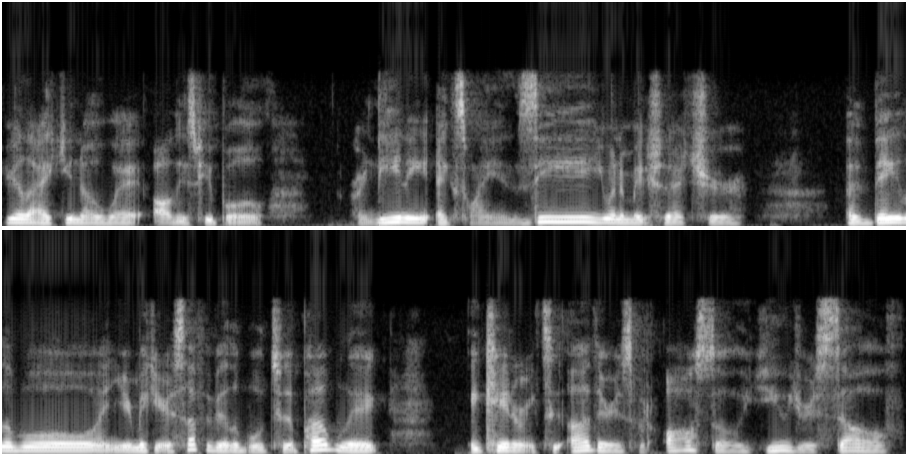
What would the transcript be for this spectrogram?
you're like, you know what, all these people are needing X, Y, and Z. You want to make sure that you're available and you're making yourself available to the public and catering to others, but also you yourself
